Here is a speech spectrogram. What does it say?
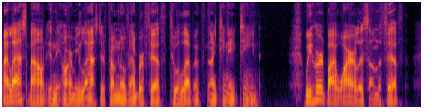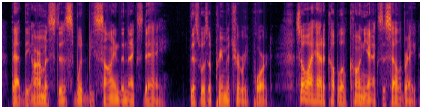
My last bout in the Army lasted from November 5th to 11th, 1918. We heard by wireless on the 5th that the armistice would be signed the next day. This was a premature report, so I had a couple of cognacs to celebrate.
